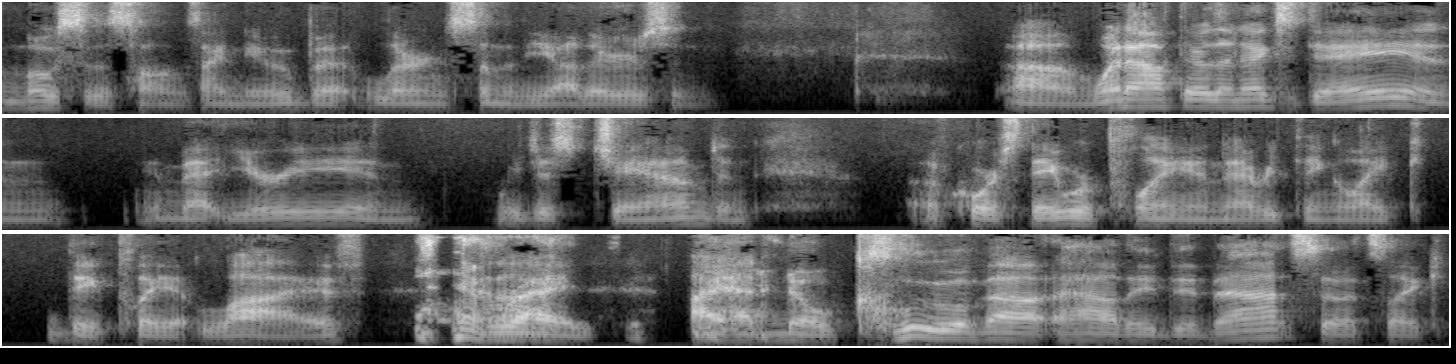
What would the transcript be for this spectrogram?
most of the songs i knew but learned some of the others and um, went out there the next day and, and met yuri and we just jammed. And of course they were playing everything like they play it live. Right I, I, had no clue about how they did that. So it's like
